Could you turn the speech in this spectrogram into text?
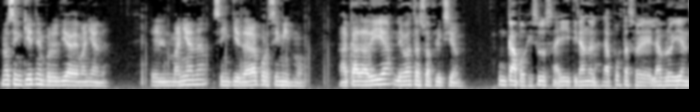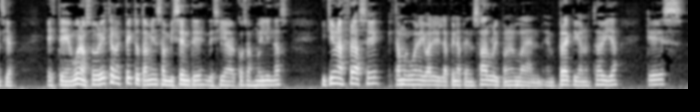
No se inquieten por el día de mañana. El mañana se inquietará por sí mismo. A cada día le basta su aflicción. Un capo Jesús ahí tirando la, posta sobre la providencia. Este, bueno, sobre este respecto también San Vicente decía cosas muy lindas y tiene una frase que está muy buena y vale la pena pensarlo y ponerla en, en práctica en nuestra vida, que es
